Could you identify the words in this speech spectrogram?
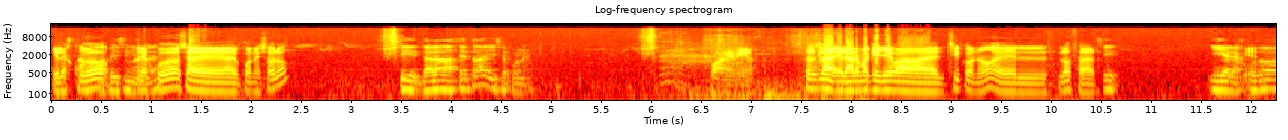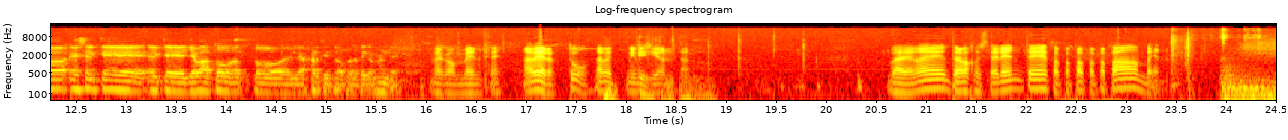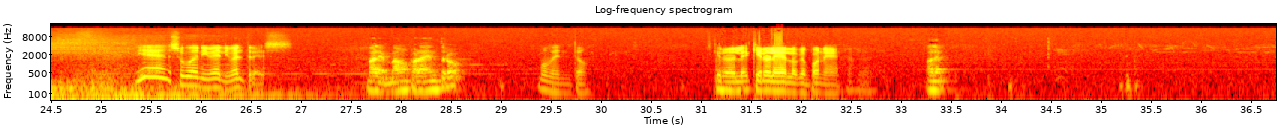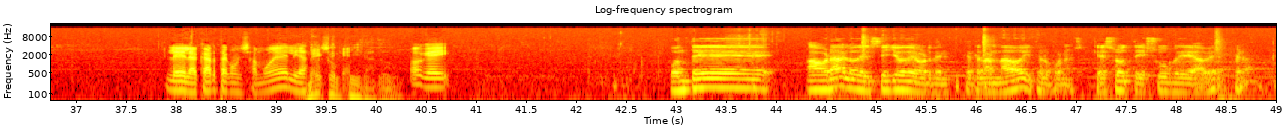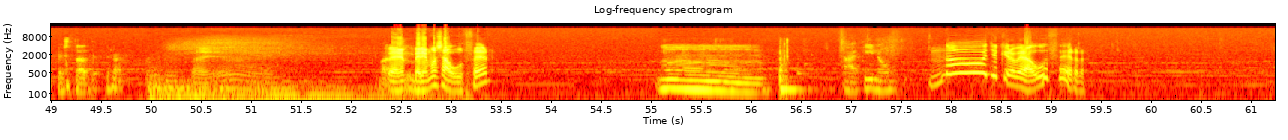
¿Y el escudo? ¿El ¿eh? escudo se pone solo? Sí, dale a la Z y se pone. Madre mía. Esto es la- el arma que lleva el chico, ¿no? El Lothar. Sí. Y el escudo es el que el que lleva todo, todo el ejército prácticamente. Me convence. A ver, tú, dame mi misión. Vale, vale, un trabajo excelente. Pa, pa, pa, pa, pa, pa. Bien. Bien, subo de nivel, nivel 3. Vale, vamos para adentro. Un momento. Quiero, le- quiero leer lo que pone. Vale. Lee la carta con Samuel y haz no sé qué. Ok. Ponte ahora lo del sello de orden, que te lo han dado y te lo pones. Que eso te sube, a ver, espera, Vale, Vere- sí. ¿Veremos a Uther? Mm, aquí no. No, yo quiero ver a Uther.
